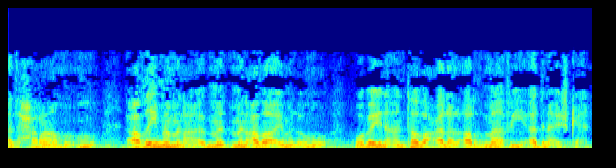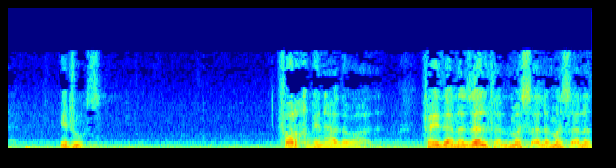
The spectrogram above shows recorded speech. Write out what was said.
هذا حرام عظيمة من من عظائم الأمور. وبين أن تضع على الأرض ما فيه أدنى إشكال. يجوز. فرق بين هذا وهذا. فإذا نزلت المسألة مسألة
